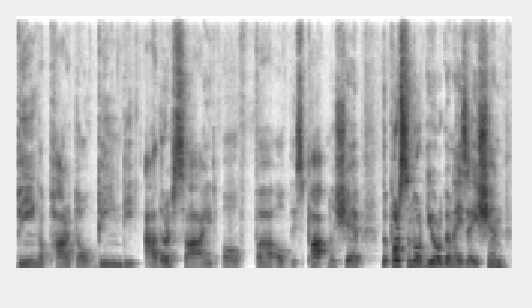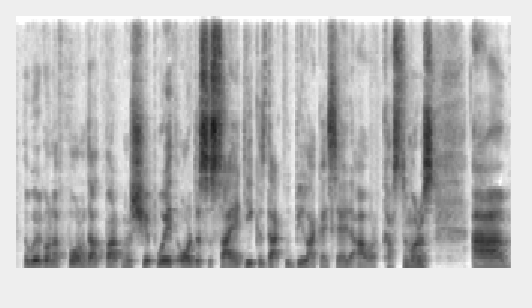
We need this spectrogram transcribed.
being a part of, being the other side of, uh, of this partnership, the person or the organization that we're going to form that partnership with, or the society, because that could be, like I said, our customers, um,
